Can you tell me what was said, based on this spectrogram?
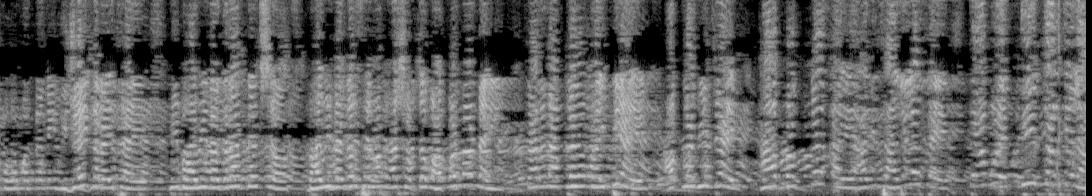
प्रचंड बहुमताने विजय करायचा आहे. मी भावी नगराध्यक्ष भावी नगरसेवक हा शब्द वापरणार नाही. कारण आपल्याला माहिती आहे आपला विजय हा पक्काच आहे आणि झालेलाच आहे. त्यामुळे तीन तारखेला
